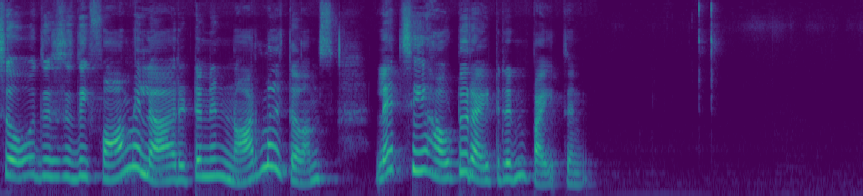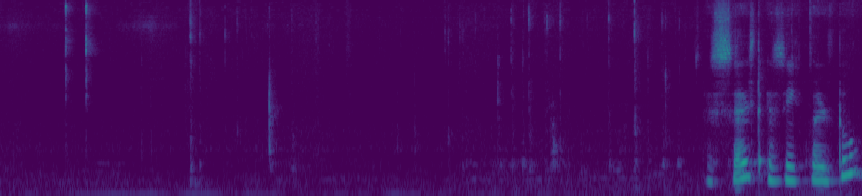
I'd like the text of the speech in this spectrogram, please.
So this is the formula written in normal terms. Let's see how to write it in Python. Result is equal to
